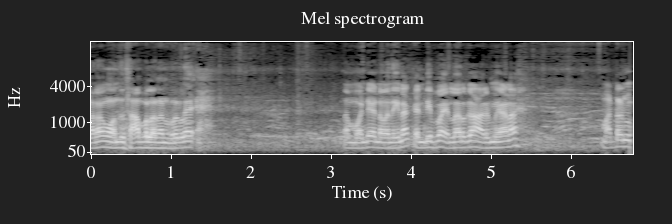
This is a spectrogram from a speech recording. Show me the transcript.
வரவங்க வந்து சாப்பிட்லாம் நண்பர்களே. நம்ம வண்டி அண்டை வந்தீங்கன்னா கண்டிப்பாக எல்லாருக்கும் அருமையான மட்டன்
